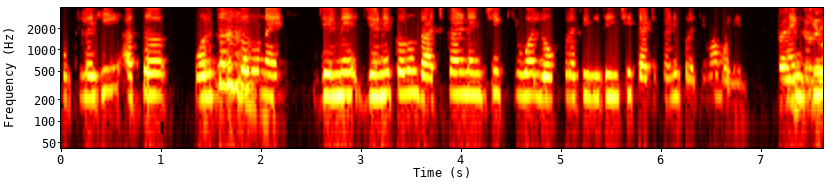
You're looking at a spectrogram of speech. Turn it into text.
कुठलंही असं वर्तन करू नये जेणे जेणेकरून राजकारण्यांची किंवा लोकप्रतिनिधींची त्या ठिकाणी प्रतिमा बनेल. थँक्यू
